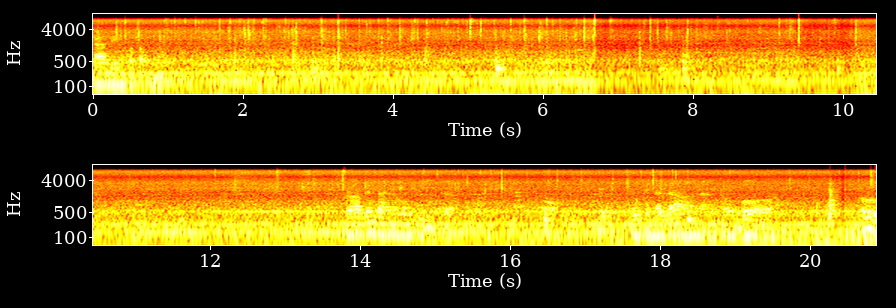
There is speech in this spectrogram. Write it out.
Grabe yung potok niya. Dami ng mantika. Buti na lang na ano bo. Oh,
